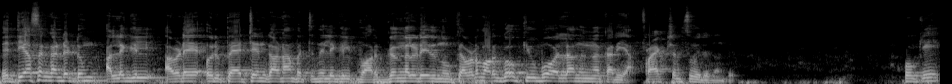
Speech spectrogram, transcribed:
വ്യത്യാസം കണ്ടിട്ടും അല്ലെങ്കിൽ അവിടെ ഒരു പാറ്റേൺ കാണാൻ പറ്റുന്നില്ലെങ്കിൽ വർഗങ്ങളുടേത് നോക്കുക. അവിടെ വർഗോ ക്യൂബോ അല്ല നിങ്ങൾക്കറിയാം. ഫ്രാക്ഷൻസ് വരുന്നുണ്ട്. ഓക്കെ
